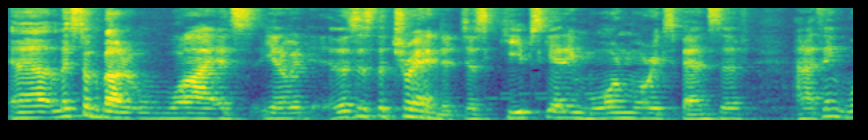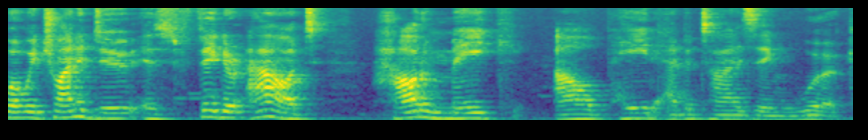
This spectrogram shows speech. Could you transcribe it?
uh, let's talk about why it's you know it, this is the trend. It just keeps getting more and more expensive, and I think what we're trying to do is figure out how to make our paid advertising work.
